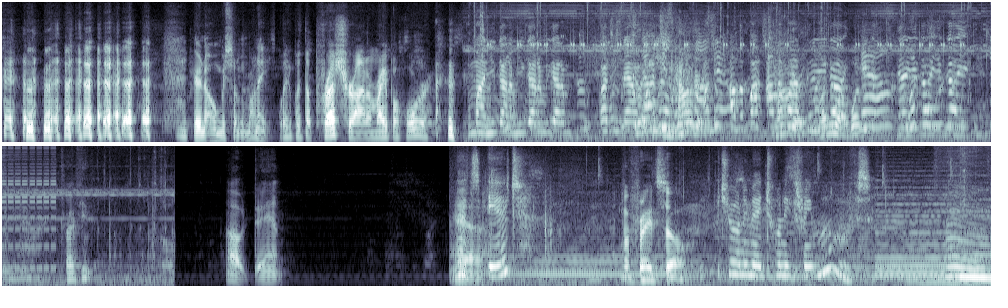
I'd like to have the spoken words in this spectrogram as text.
You're gonna owe me some money. Way to put the pressure on him right before. Come on, you got him, you got him, you got him. Watch him now, watch him. On the, on the, on the bottom, you got. There you go, you go. You- Oh, damn. That's it? I'm afraid so. But you only made 23 moves. Hmm.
